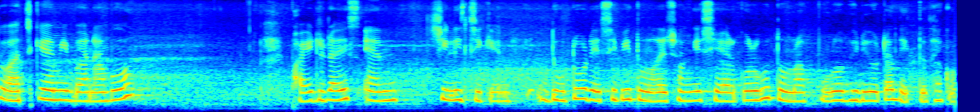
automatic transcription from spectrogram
তো আজকে আমি বানাবো fried rice and chilli chicken. দুটো রেসিপি তোমাদের সঙ্গে শেয়ার করব, তোমরা পুরো ভিডিওটা দেখতে থাকো।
